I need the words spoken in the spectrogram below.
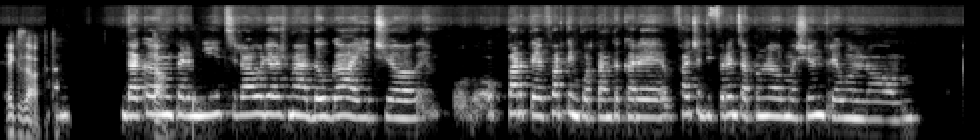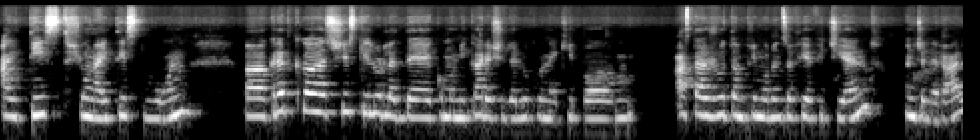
Exact. Dacă da. îmi permiți, Raul, eu aș mai adăuga aici uh, o parte foarte importantă care face diferența până la urmă și între un um, ITist și un ITist bun Uh, cred că și skillurile de comunicare și de lucru în echipă, asta ajută în primul rând să fie eficient, în general.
